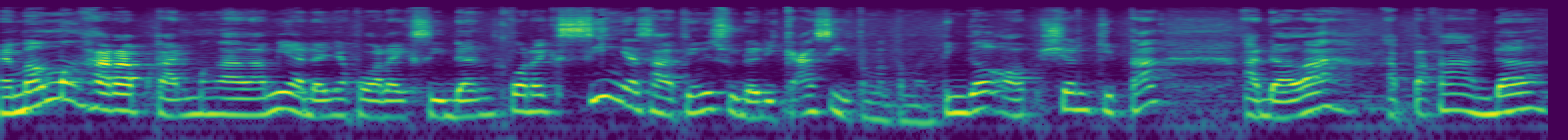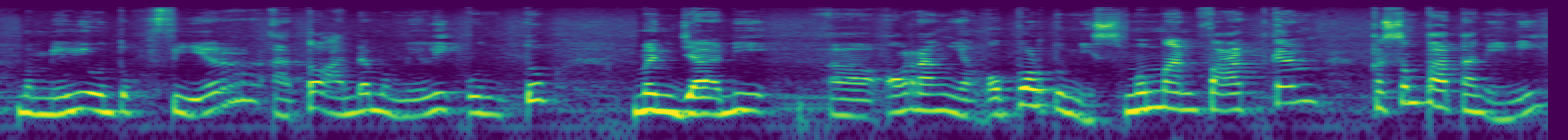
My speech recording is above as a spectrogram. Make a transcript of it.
memang mengharapkan mengalami adanya koreksi dan koreksinya saat ini sudah dikasih teman-teman. Tinggal option kita adalah apakah Anda memilih untuk fear atau Anda memilih untuk menjadi uh, orang yang oportunis, memanfaatkan kesempatan ini,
